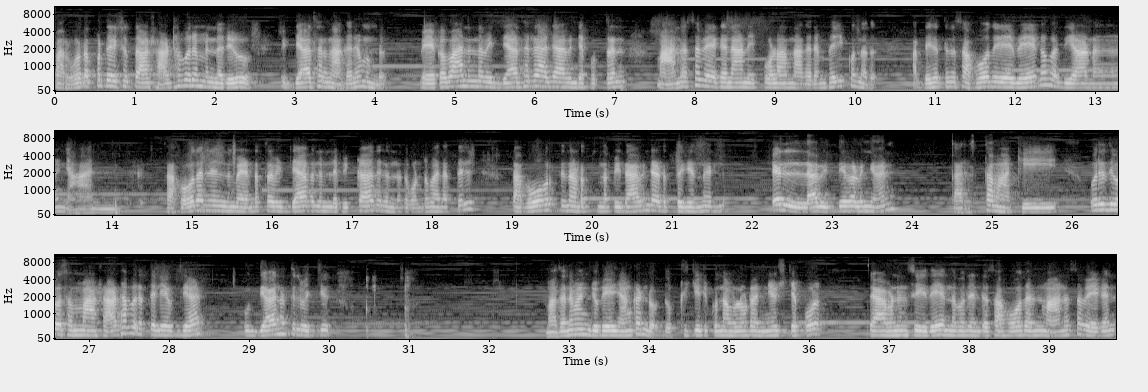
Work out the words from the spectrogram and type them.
പർവത പ്രദേശത്ത് ആ ഷാഠപുരം എന്നൊരു വിദ്യാധര നഗരമുണ്ട്. വേഗവാൻ എന്ന വിദ്യാധര രാജാവിന്റെ പുത്രൻ മാനസവേഗനാണ് ഇപ്പോൾ ആ നഗരം ഭരിക്കുന്നത്. അദ്ദേഹത്തിന് സഹോദരി വേഗവതിയാണ് ഞാൻ. സഹോദരനിൽ നിന്നും വേണ്ടത്ര വിദ്യാബലം ലഭിക്കാതിരുന്നത് കൊണ്ട് വനത്തിൽ തപോവൃത്തി നടത്തുന്ന പിതാവിന്റെ അടുത്ത് ചെന്ന് എല്ലാ വിദ്യകളും ഞാൻ കരസ്ഥമാക്കി. ഒരു ദിവസം ഷാഠപുരത്തിലെ ഉദ്യാ ഉദ്യാനത്തിൽ വെച്ച് മദനമഞ്ജുകയെ ഞാൻ കണ്ടു. ദുഃഖിച്ചിരിക്കുന്ന അവളോട് അന്വേഷിച്ചപ്പോൾ രാവണൻ സീതയെ എന്ന പോലെ എന്റെ സഹോദരൻ മാനസവേഗൻ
